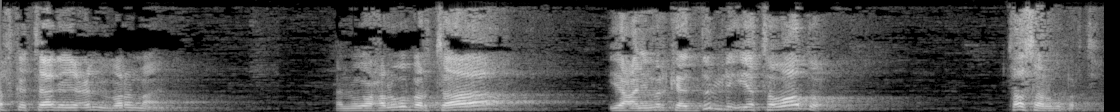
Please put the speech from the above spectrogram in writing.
afka taagaya cilmi baran maayo. Cilmiga waxaa lagu bartaa yacni markaa dulli iyo tawaaduc taasaa lagu bartaa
